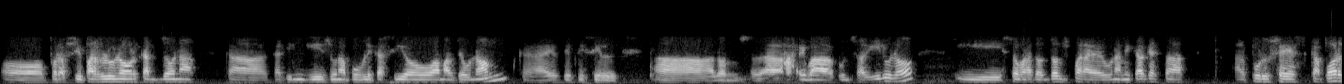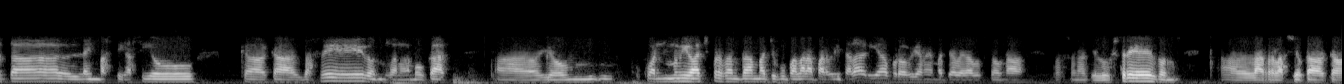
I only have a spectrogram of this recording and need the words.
o, però sí per l'honor que et dona que, que tinguis una publicació amb el teu nom, que és difícil eh, doncs, arribar a aconseguir-ho, no? I sobretot doncs, per una mica aquesta, el procés que porta, la investigació que, que has de fer, doncs en el meu cas, eh, jo quan m'hi vaig presentar em vaig ocupar de la part literària, però òbviament vaig haver de buscar una persona que il·lustrés, doncs eh, la relació que, que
